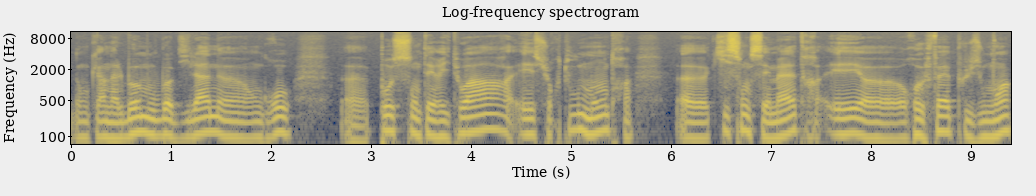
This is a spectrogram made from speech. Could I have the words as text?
Donc un album où Bob Dylan, en gros, pose son territoire et surtout montre qui sont ses maîtres et refait plus ou moins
